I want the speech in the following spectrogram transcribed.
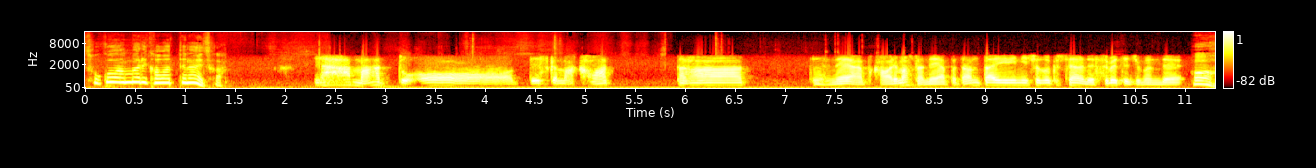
そこはあんまり変わってないですか？いやーまあどうですか？まあ変わったねやっぱ変わりましたね。やっぱ団体に所属してないので全て自分ではあはあ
